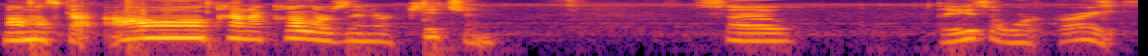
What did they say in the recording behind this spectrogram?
Mama's got all kind of colors in her kitchen. So, these will work great.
